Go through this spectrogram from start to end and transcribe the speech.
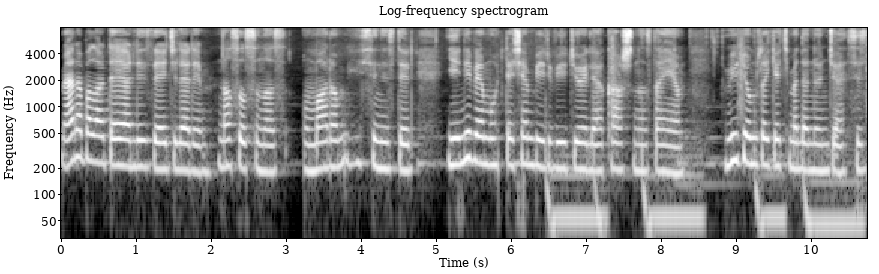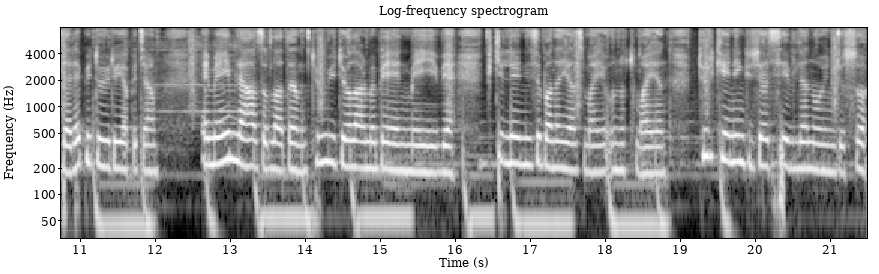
Merhabalar değerli izleyicilerim. Nasılsınız? Umarım iyisinizdir. Yeni ve muhteşem bir video ile karşınızdayım. Videomuza geçmeden önce sizlere bir duyuru yapacağım. Emeğimle hazırladığım tüm videolarımı beğenmeyi ve fikirlerinizi bana yazmayı unutmayın. Türkiye'nin güzel sevilen oyuncusu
